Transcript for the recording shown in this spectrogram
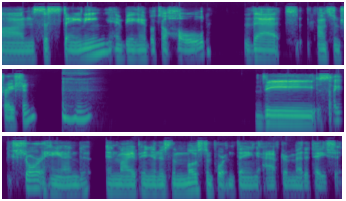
on sustaining and being able to hold that concentration. Mm-hmm. The psychic shorthand, in my opinion, is the most important thing after meditation.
